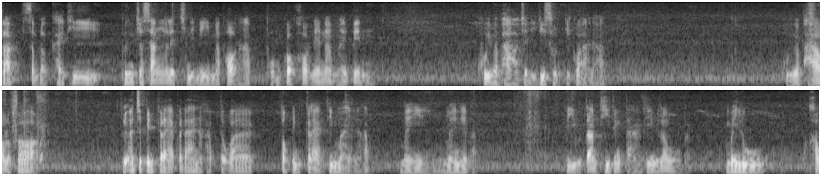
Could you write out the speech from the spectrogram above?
ครับสำหรับใครที่เพิ่งจะสั่งเมล็ดชนิดนี้มาเพาะนะครับ ผมก็ขอแนะนำให้เป็นขุยมะพร้าวจะดีที่สุดดีกว่านะครับ ขุยมะพร้าวแล้วก็หรืออาจจะเป็นแกลบก็ได้นะครับ แต่ว่าต้องเป็นแกลบที่ใหม่นะครับ ไม่ไม่เนี่ยแบบ ไปอยู่ตามที่ต่างๆ ที่เราแบบไม่รู้เขา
